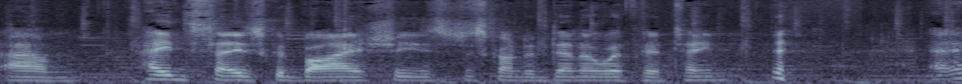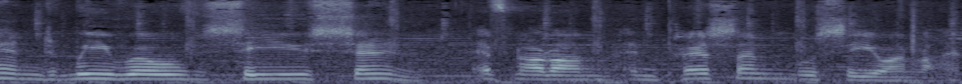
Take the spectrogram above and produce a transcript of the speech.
Um, Hayde says goodbye. She's just gone to dinner with her team. and we will see you soon. If not on in person, we'll see you online.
